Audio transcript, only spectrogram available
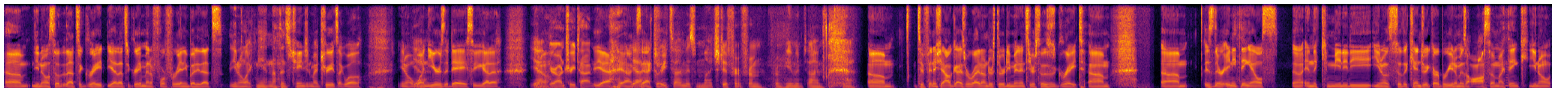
um, you know. So that's a great, yeah, that's a great metaphor for anybody that's you know like, man, nothing's changing my tree. It's like, well, you know, yeah. one year is a day, so you gotta, yeah, you know, you're on tree time. Yeah, yeah, yeah, exactly. Tree time is much different from from human time. Yeah. Um, to finish out, guys, we're right under 30 minutes here, so this is great. Um, um, is there anything else uh, in the community? You know, so the Kendrick Arboretum is awesome. I think you know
